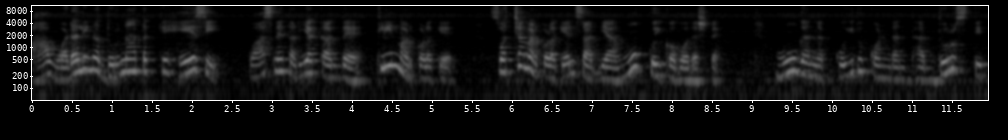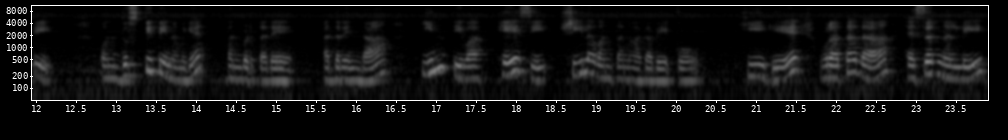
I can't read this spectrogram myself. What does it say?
ಆ ಒಡಲಿನ ದುರ್ನಾತಕ್ಕೆ ಹೇಸಿ ವಾಸನೆ ತಡೆಯೋಕ್ಕಾಗದೆ ಕ್ಲೀನ್ ಮಾಡ್ಕೊಳ್ಳೋಕ್ಕೆ ಸ್ವಚ್ಛ ಮಾಡ್ಕೊಳ್ಳೋಕ್ಕೆ ಎಲ್ಲಿ ಸಾಧ್ಯ? ಮೂಗು ಕುಯ್ಕೋಬೋದಷ್ಟೆ. ಮೂಗನ್ನು ಕೊಯ್ದುಕೊಂಡಂಥ ದುರ್ಸ್ಥಿತಿ ಒಂದು ದುಸ್ಥಿತಿ ನಮಗೆ ಬಂದ್ಬಿಡ್ತದೆ. ಅದರಿಂದ ಇಂತಿವ ಹೇಸಿ ಶೀಲವಂತನಾಗಬೇಕು. ಹೀಗೆ ವ್ರತದ ಹೆಸರಿನಲ್ಲಿ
